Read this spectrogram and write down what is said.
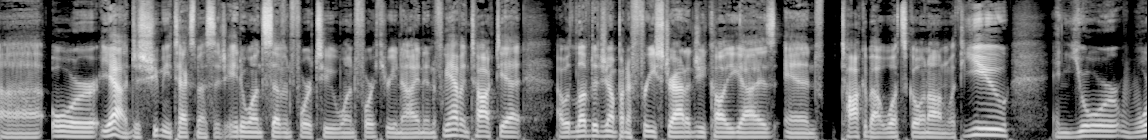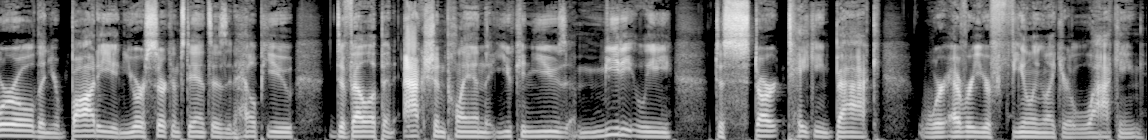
Uh, or yeah, just shoot me a text message 801 742 1439. And if we haven't talked yet, I would love to jump on a free strategy call, you guys, and talk about what's going on with you and your world and your body and your circumstances and help you develop an action plan that you can use immediately to start taking back wherever you're feeling like you're lacking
